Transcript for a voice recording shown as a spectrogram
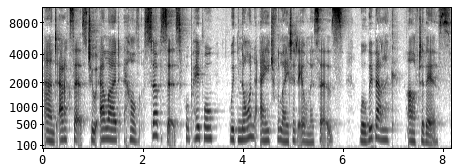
and access to allied health services for people with non age related illnesses. We'll be back after this.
